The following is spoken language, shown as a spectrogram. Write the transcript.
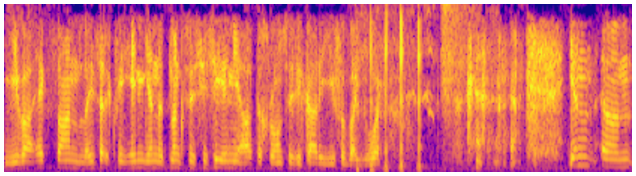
hier waar ek staan, luister ek vir een een, dit klink soos jy sien in die agtergrond soos die karre hier verby hoor. een um,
